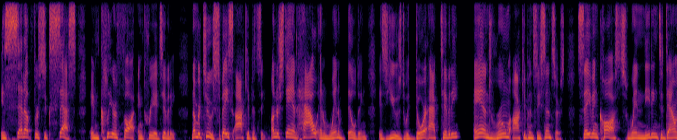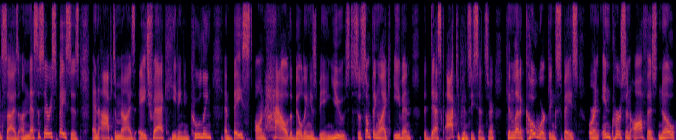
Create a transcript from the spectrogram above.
is set up for success in clear thought and creativity. Number two, space occupancy. Understand how and when a building is used with door activity and room occupancy sensors, saving costs when needing to downsize unnecessary spaces and optimize HVAC, heating and cooling, and based on how the building is being used. So, something like even the desk occupancy sensor can let a co working space or an in person office know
